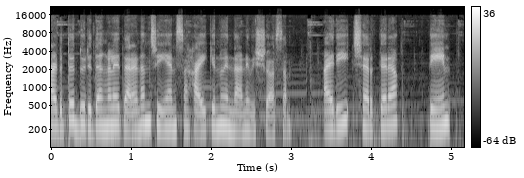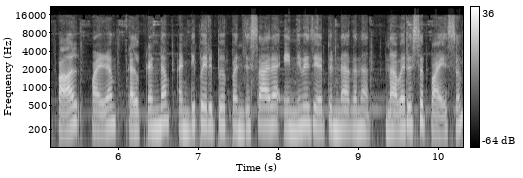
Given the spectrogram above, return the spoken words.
കടുത്ത ദുരിതങ്ങളെ തരണം ചെയ്യാൻ സഹായിക്കുന്നു എന്നാണ് വിശ്വാസം. അരി ശർക്കര തേൻ പാൽ പഴം കൽക്കണ്ടം അണ്ടിപ്പരിപ്പ് പഞ്ചസാര എന്നിവ ചേർത്തുണ്ടാകുന്ന നവരസ പായസം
